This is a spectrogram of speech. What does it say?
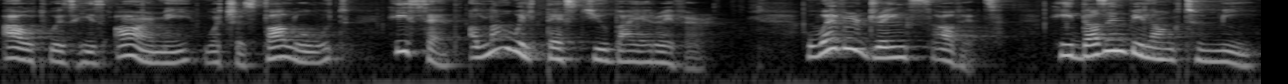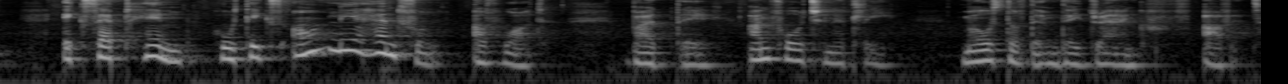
out with his army, which is Talut, he said, Allah will test you by a river. Whoever drinks of it, he doesn't belong to me, except him who takes only a handful of water. But they, unfortunately, most of them they drank of it,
